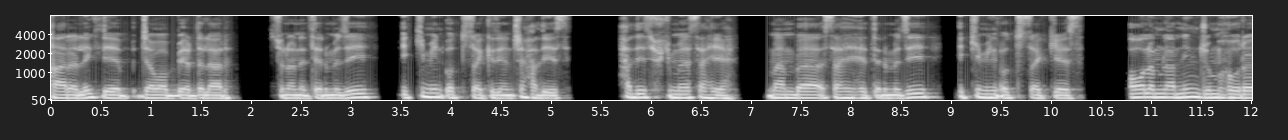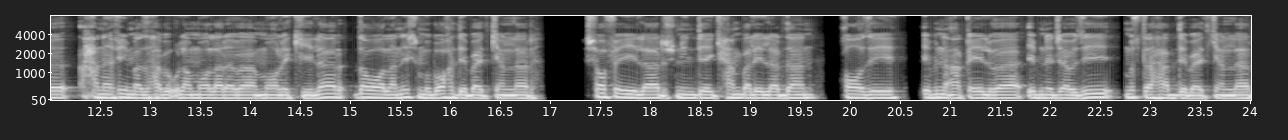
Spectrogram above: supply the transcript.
qarilik deb javob berdilar. Sunan Termiziy 2038-hadis. Hadis hukmi sahih. Manba Sahih Termiziy 2038. Olimlarning jumhuri Hanafi mazhabi ulamolari va Malikiylar davolanish muboh deb aytganlar. Shofiylar shuningdek Hanbalilardan Qozi Ibn Aqil va Ibn Jawzi mustahab deb aytganlar.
